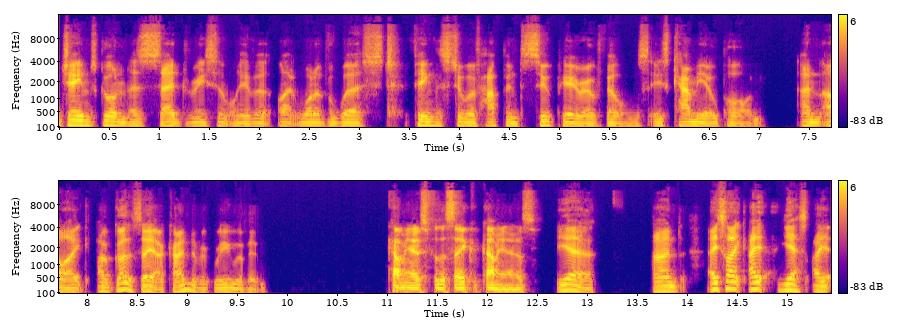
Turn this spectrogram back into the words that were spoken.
James Gunn has said recently that like one of the worst things to have happened to superhero films is cameo porn, and I like. I've got to say, I kind of agree with him. Cameos for the sake of cameos. Yeah. And it's like I yes, I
